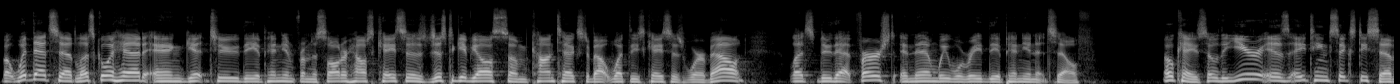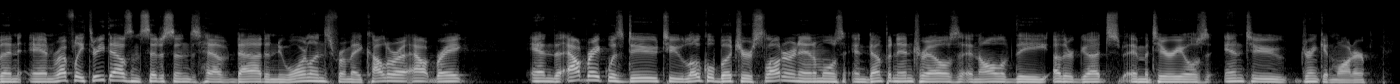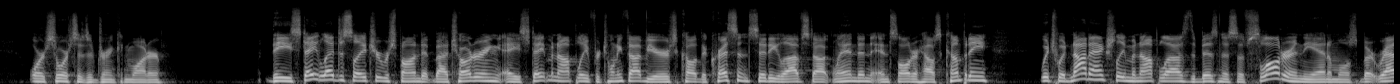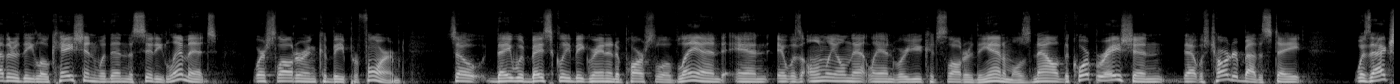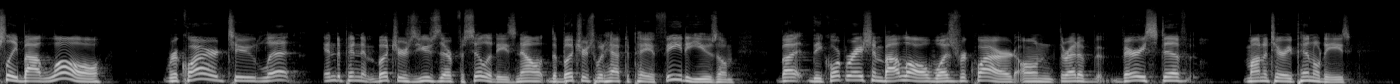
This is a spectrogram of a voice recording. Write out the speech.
But with that said, let's go ahead and get to the opinion from the slaughterhouse cases just to give y'all some context about what these cases were about. Let's do that first, and then we will read the opinion itself. Okay, so the year is 1867, and roughly 3,000 citizens have died in New Orleans from a cholera outbreak. And the outbreak was due to local butchers slaughtering animals and dumping entrails and all of the other guts and materials into drinking water or sources of drinking water. The state legislature responded by chartering a state monopoly for 25 years called the Crescent City Livestock Landing and Slaughterhouse Company, which would not actually monopolize the business of slaughtering the animals, but rather the location within the city limits where slaughtering could be performed. So they would basically be granted a parcel of land, and it was only on that land where you could slaughter the animals. Now, the corporation that was chartered by the state was actually by law required to let independent butchers use their facilities. Now, the butchers would have to pay a fee to use them, but the corporation by law was required on threat of very stiff monetary penalties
